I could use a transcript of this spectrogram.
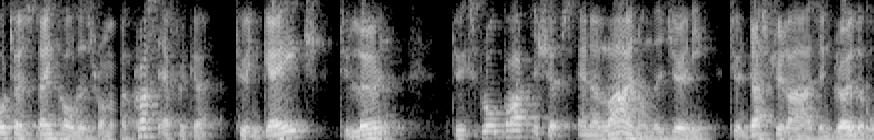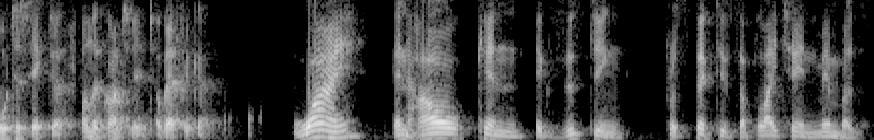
auto stakeholders from across Africa to engage, to learn, to explore partnerships and align on the journey to industrialize and grow the auto sector on the continent of Africa. Why and how can existing prospective supply chain members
